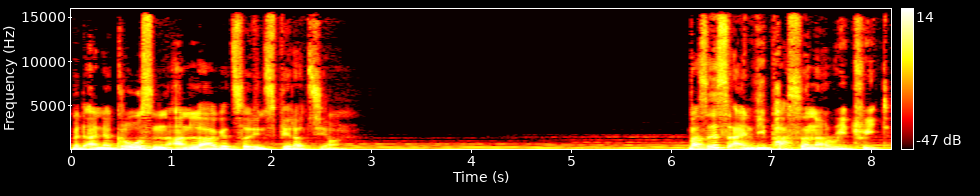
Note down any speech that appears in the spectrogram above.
mit einer großen Anlage zur Inspiration. Was ist ein Vipassana Retreat?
